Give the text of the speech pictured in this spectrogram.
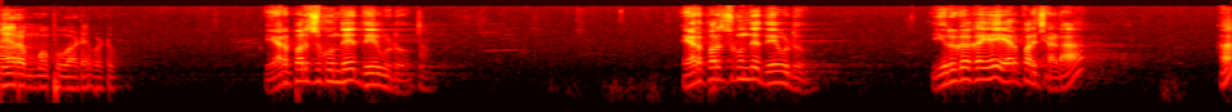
నేరం మోపువాడేవాడు? ఏర్పరచుకుందే దేవుడు. ఏర్పరచుకుందే దేవుడు. ఇరుగకయే ఏర్పరిచాడా? ఆ?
